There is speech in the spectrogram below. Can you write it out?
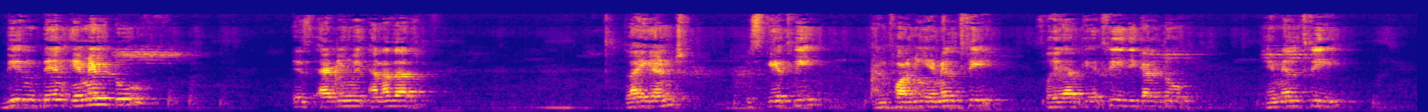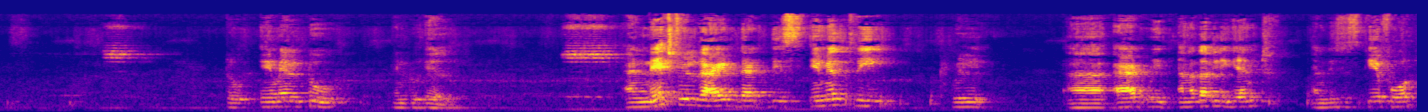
then, then ml2 is adding with another ligand is K3 and forming ml3 so here K3 is equal to ml3 to ml2 into L and next we will write that this ml3 will uh, add with another ligand and this is K4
